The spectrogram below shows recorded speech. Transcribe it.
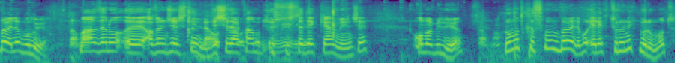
Böyle buluyor. Tamam. Bazen o e, az önce yaşadığım dişçiler ot- tam ot- üst üste denk gelmeyince olabiliyor. Tamam. Rumut kısmın böyle. Bu elektronik bir rumut.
